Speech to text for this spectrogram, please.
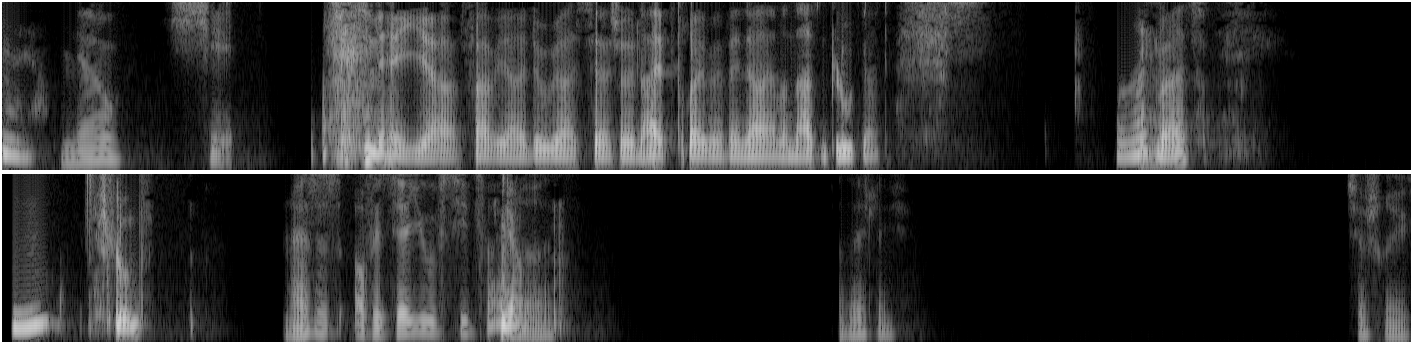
Naja. No shit. naja, Fabian, du hast ja schon Albträume, wenn er an der Nase Blut hat. Was? Was? Hm? Schlumpf? Na, ist es offiziell UFC 2 Ja. oder? Tatsächlich. Ist ja schräg.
